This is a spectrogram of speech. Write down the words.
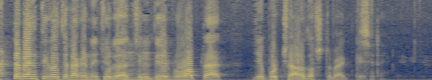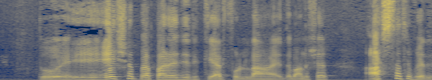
একটা ব্যাংক থেকে হয়তো টাকা নিয়ে চলে যাচ্ছে কিন্তু এর প্রভাবটা যে পড়ছে আরও দশটা ব্যাংকে তো এইসব ব্যাপারে যদি কেয়ারফুল না হয় তো মানুষের আস্থা তো ফেরে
